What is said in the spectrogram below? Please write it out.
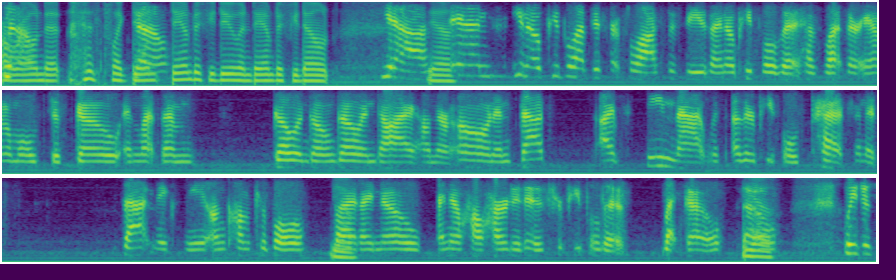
No. around it. It's like damn, No. damned if you do and damned if you don't. Yeah. Yeah. And, you know, people have different philosophies. I know people that have let their animals just go and let them go and go and go and die on their own. And that's, I've seen that with other people's pets, and it's, that makes me uncomfortable. Yeah. But I know, I know how hard it is for people to let go. So Yeah. we just,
